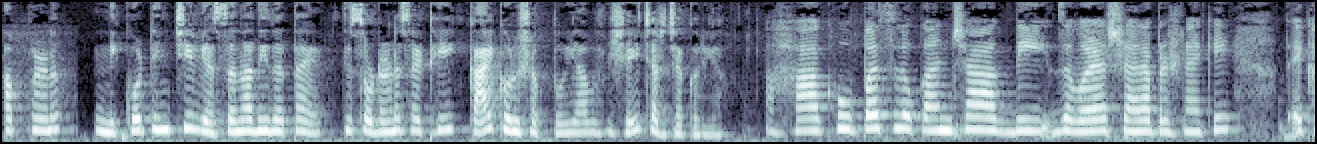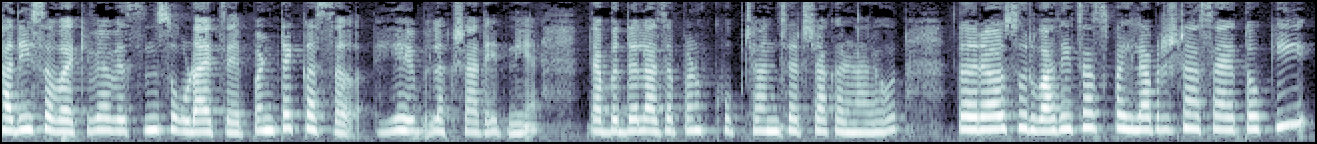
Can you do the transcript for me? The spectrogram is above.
आपण निकोटीनची व्यसनाधीनता आहे ती सोडवण्यासाठी काय करू शकतो याविषयी चर्चा करूया. हा खूपच लोकांच्या अगदी जवळ असणारा प्रश्न आहे की एखादी सवय किंवा व्यसन सोडायचंय पण ते कसं हे लक्षात येत नाहीये. त्याबद्दल आज आपण खूप छान चर्चा करणार आहोत. तर सुरुवातीचाच पहिला प्रश्न असा येतो की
